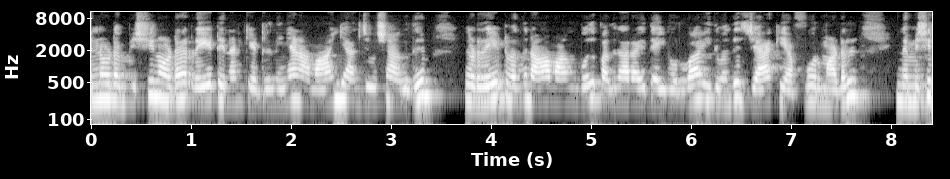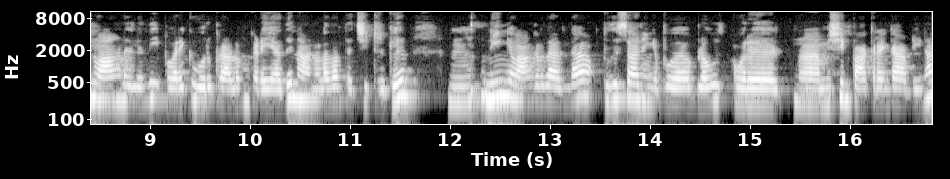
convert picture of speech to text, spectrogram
என்னோட மிஷினோட ரேட் என்னன்னு கேட்டிருந்தீங்க. நான் வாங்கி அஞ்சு வருஷம் ஆகுது. இதோட ரேட் வந்து நான் வாங்கும்போது பதினாறாயிரத்தி ஐநூறுரூவா இது வந்து ஜாக் எஃப் ஃபோர் மாடல் இந்த மிஷின் வாங்கினதுலேருந்து இப்போ வரைக்கும் ஒரு ப்ராப்ளம் கிடையாது. நான் நல்லா தான் தைச்சிட்டுருக்கு நீங்கள் வாங்குறதா இருந்தால் புதுசாக நீங்கள் ப்ளவுஸ் ஒரு மிஷின் பார்க்குறேங்க அப்படின்னா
